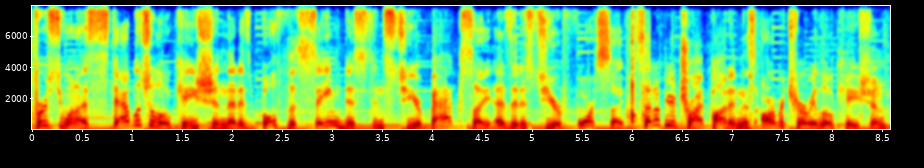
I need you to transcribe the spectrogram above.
First, you want to establish a location that is both the same distance to your back sight as it is to your foresight. Set up your tripod in this arbitrary location,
